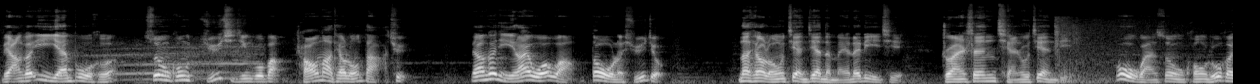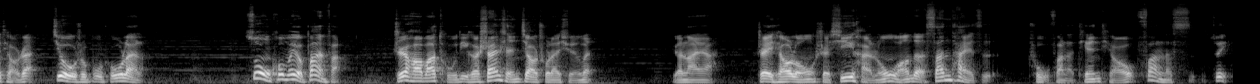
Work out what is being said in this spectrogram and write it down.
两个一言不合，孙悟空举起金箍棒朝那条龙打去，两个你来我往，斗了许久。那条龙渐渐的没了力气，转身潜入涧底，不管孙悟空如何挑战，就是不出来了。孙悟空没有办法，只好把土地和山神叫出来询问。原来呀，这条龙是西海龙王的三太子，触犯了天条，犯了死罪，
